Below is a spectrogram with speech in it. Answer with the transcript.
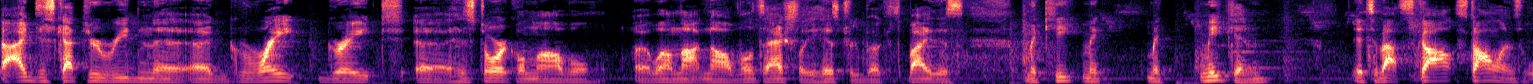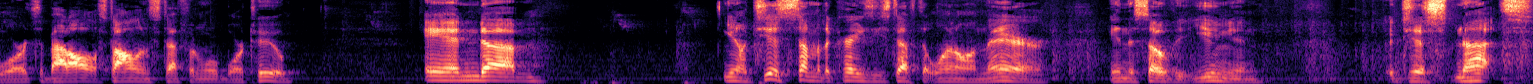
I just got through reading a, a great, great uh, historical novel. Uh, well, not novel; it's actually a history book. It's by this Meekin. It's about Stalin's war. It's about all of Stalin's stuff in World War II, and um, you know, just some of the crazy stuff that went on there in the Soviet Union. Just nuts.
